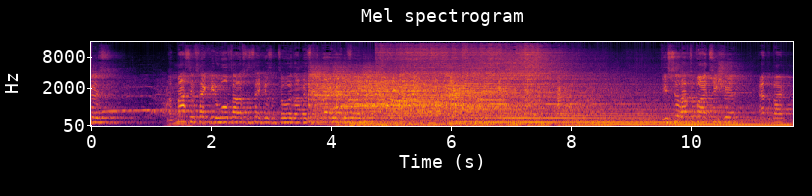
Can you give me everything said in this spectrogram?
Us. A massive thank you to Wolf Alice for taking us on tour with them. It's been very wonderful. You still have to buy a t-shirt at the back.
